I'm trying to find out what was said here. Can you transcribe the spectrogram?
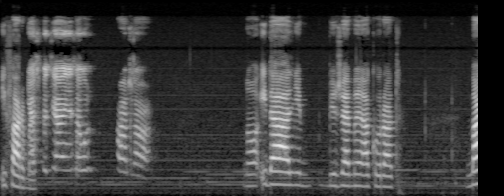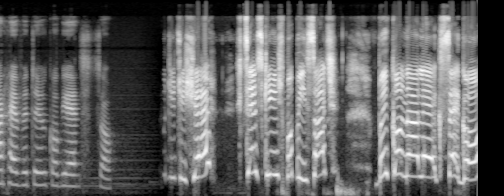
I farmę. Ja specjalnie założyłem. No, idealnie bierzemy akurat marchewy tylko, więc co? Nudzi ci się? Chcę z kimś popisać? Bacona Aleksego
